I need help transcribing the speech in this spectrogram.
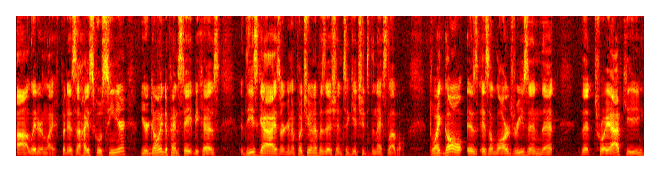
uh, later in life, but as a high school senior, you're going to Penn State because these guys are going to put you in a position to get you to the next level. Dwight Galt is is a large reason that that Troy Apke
